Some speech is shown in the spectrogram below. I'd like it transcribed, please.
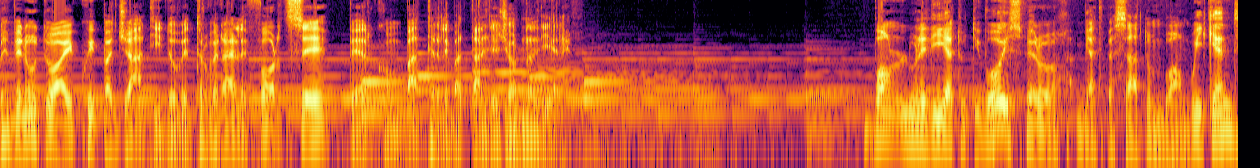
Benvenuto a Equipaggiati dove troverai le forze per combattere le battaglie giornaliere. Buon lunedì a tutti voi, spero abbiate passato un buon weekend.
